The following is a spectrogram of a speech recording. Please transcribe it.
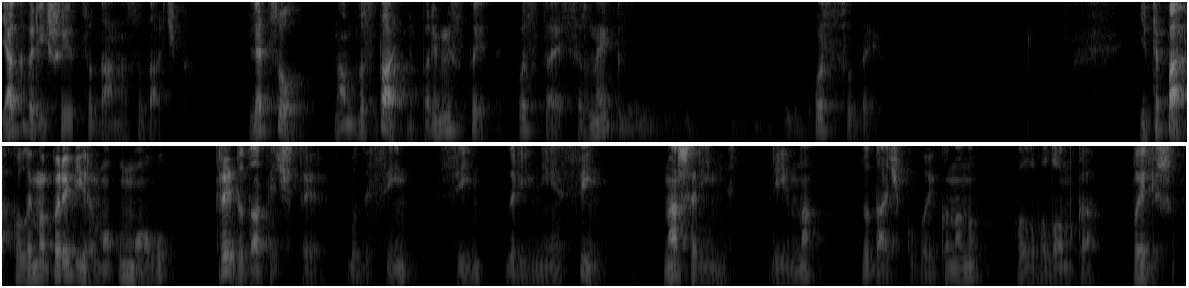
Як вирішується дана задачка? Для цього нам достатньо перемістити ось цей сирник ось сюди. І тепер, коли ми перевіримо умову, 3 додати 4 буде 7, 7 дорівнює 7. Наша рівність рівна, задачку виконано, головоломка вирішена.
